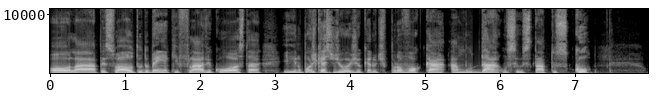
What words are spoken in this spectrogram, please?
Olá pessoal, tudo bem? Aqui Flávio Costa e no podcast de hoje eu quero te provocar a mudar o seu status quo.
